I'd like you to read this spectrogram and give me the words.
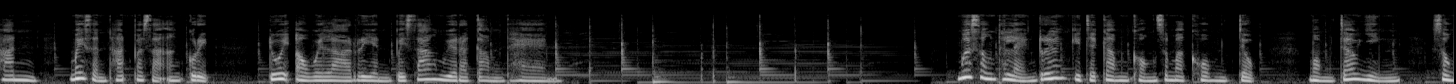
ท่านไม่สันทัดภาษาอังกฤษ ด้วยเอาเวลาเรียนไปสร้างวีรกรรมแทน เมื่อทรงถแถลงเรื่องกิจกรรมของสมาคมจบ หม่อมเจ้าหญิงทรง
